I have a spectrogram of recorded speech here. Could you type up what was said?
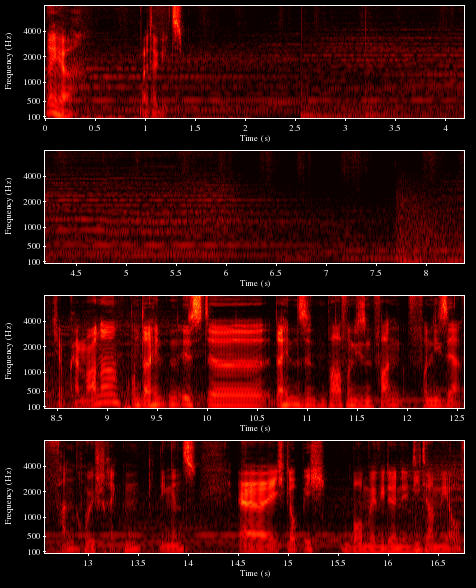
Naja, weiter geht's. Ich habe kein Mana. Und da hinten ist, äh, da hinten sind ein paar von diesen Fang, von dieser Fangheuschrecken-Dingens. Äh, ich glaube, ich baue mir wieder eine Elite-Armee auf.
